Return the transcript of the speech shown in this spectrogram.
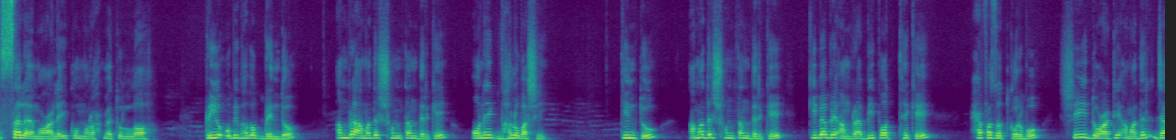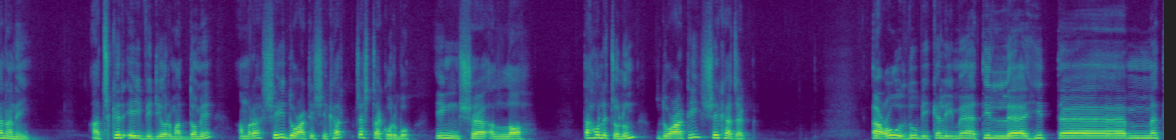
আসসালামু আলাইকুম রহমতুল্লাহ। প্রিয় অভিভাবক বৃন্দ আমরা আমাদের সন্তানদেরকে অনেক ভালোবাসি, কিন্তু আমাদের সন্তানদেরকে কীভাবে আমরা বিপদ থেকে হেফাজত করব সেই দোয়াটি আমাদের জানা নেই। আজকের এই ভিডিওর মাধ্যমে আমরা সেই দোয়াটি শেখার চেষ্টা করব ইনশা আল্লাহ তাহলে চলুন দোয়াটি শেখা যাক। أعوذ بكلمات الله التامة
